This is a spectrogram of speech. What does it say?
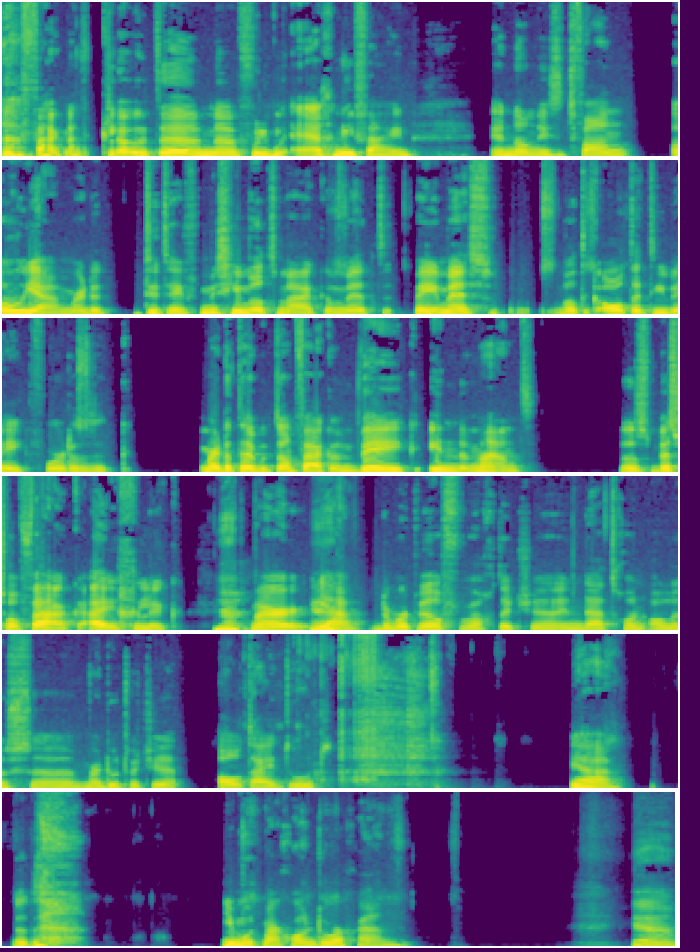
vaak naar de kloten en voel ik me echt niet fijn. En dan is het van, oh ja, maar dit, dit heeft misschien wel te maken met PMS. Wat ik altijd die week voordat ik maar dat heb ik dan vaak een week in de maand. Dat is best wel vaak eigenlijk. Ja. Maar ja. er wordt wel verwacht dat je inderdaad gewoon alles uh, maar doet wat je altijd doet. Ja, dat, je moet maar gewoon doorgaan. Ja,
